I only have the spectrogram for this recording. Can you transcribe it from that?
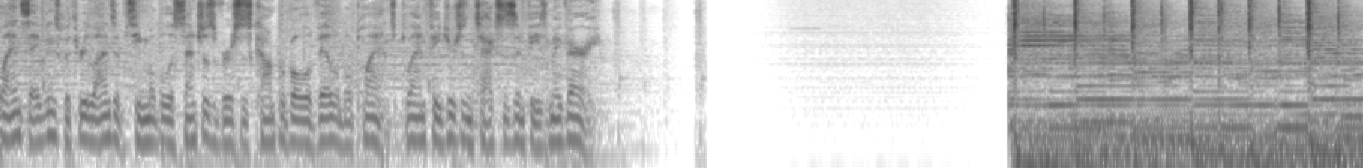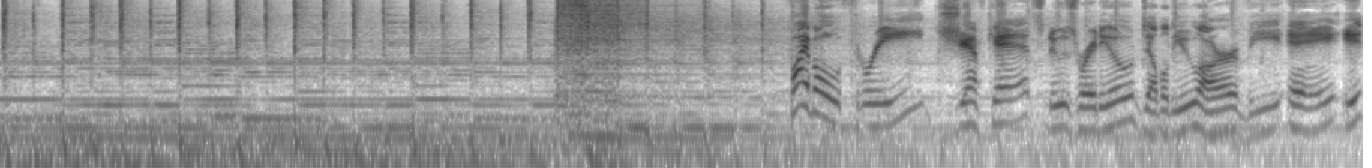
Plan savings with three lines of T Mobile Essentials versus comparable available plans. Plan features and taxes and fees may vary. Five oh three Jeff Katz News Radio WRVA. It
